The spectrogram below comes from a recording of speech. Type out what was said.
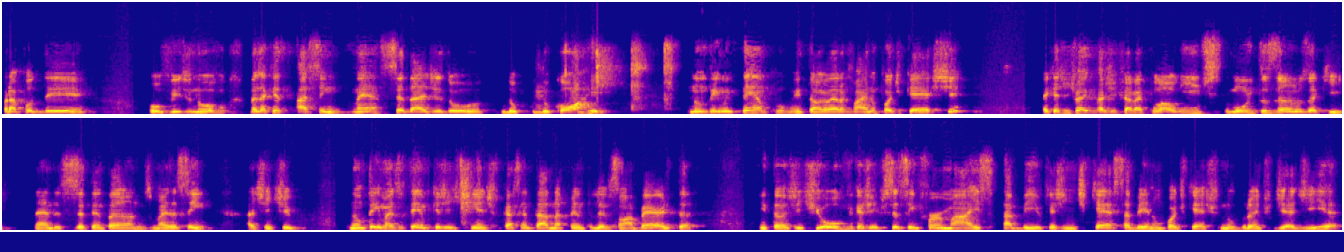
para poder ouvir de novo, mas é que, assim, né, a sociedade do, do, do corre não tem muito tempo, então a galera vai no podcast, é que a gente vai, a gente já vai pular alguns, muitos anos aqui, né, desses 70 anos, mas assim, a gente não tem mais o tempo que a gente tinha de ficar sentado na frente da televisão aberta, então a gente ouve o que a gente precisa se informar e saber o que a gente quer saber num podcast no, durante o dia a dia,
